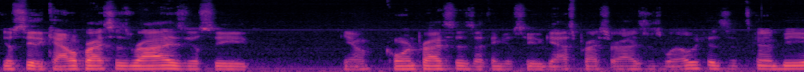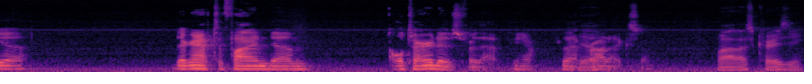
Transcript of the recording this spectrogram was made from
you'll see the cattle prices rise. You'll see you know corn prices. I think you'll see the gas price rise as well because it's going to be uh they're going to have to find um, alternatives for that you know for that Yeah. product. So Wow, that's crazy.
